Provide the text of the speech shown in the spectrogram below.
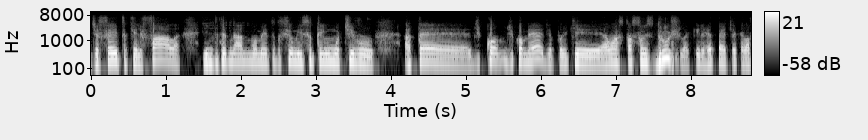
de efeito que ele fala, e em determinado momento do filme isso tem um motivo até de, de comédia, porque é uma situação esdrúxula que ele repete aquela,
